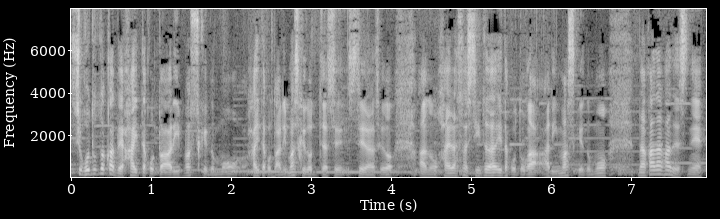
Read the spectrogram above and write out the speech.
仕事とかで入ったことありますけども、入ったことありますけどって失礼なんですけど、あの、入らさせていただいたことがありますけども、なかなかですね、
